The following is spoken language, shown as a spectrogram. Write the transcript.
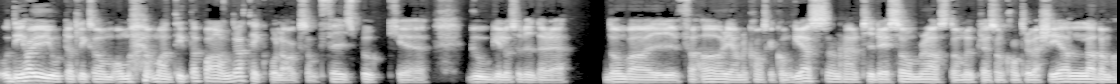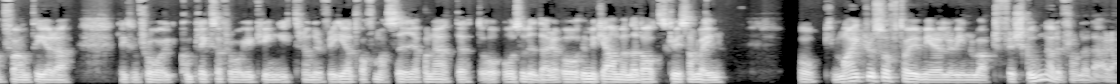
och det har ju gjort att liksom, om, om man tittar på andra techbolag som Facebook, eh, Google och så vidare, de var i förhör i amerikanska kongressen här tidigare i somras. De upplevs som kontroversiella. De får hantera liksom, frågor, komplexa frågor kring yttrandefrihet. Vad får man säga på nätet och, och så vidare. Och hur mycket användardata ska vi samla in? Och Microsoft har ju mer eller mindre varit förskonade från det där.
